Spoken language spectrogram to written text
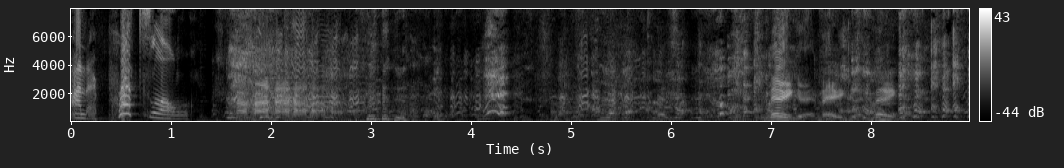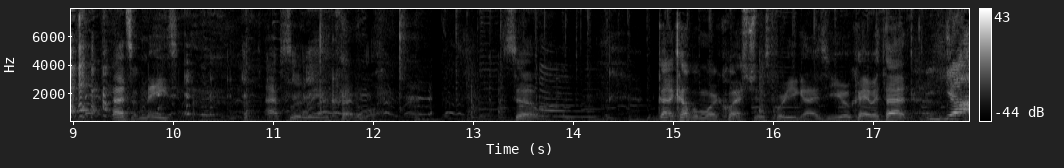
On a pretzel. Very good. Very good. Very good. That's amazing. Absolutely incredible. So, got a couple more questions for you guys. Are you okay with that? Yeah.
